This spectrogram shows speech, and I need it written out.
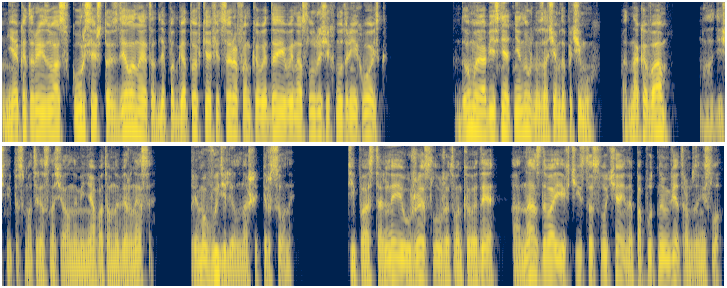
Некоторые из вас в курсе, что сделано это для подготовки офицеров НКВД и военнослужащих внутренних войск. Думаю, объяснять не нужно, зачем да почему. Однако вам, Молодечный посмотрел сначала на меня, потом на Бернеса, прямо выделил наши персоны. Типа остальные уже служат в НКВД, а нас двоих чисто случайно попутным ветром занесло.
